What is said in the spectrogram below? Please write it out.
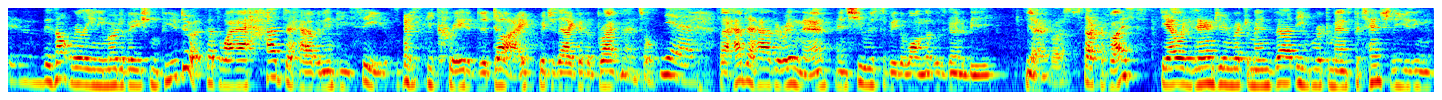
there's not really any motivation for you to do it. That's why I had to have an NPC that was basically created to die, which is Agatha Brightmantle. Yeah. So I had to have her in there, and she was to be the one that was going to be you know, Sacrificed. sacrificed. The Alexandrian recommends that, even recommends potentially using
